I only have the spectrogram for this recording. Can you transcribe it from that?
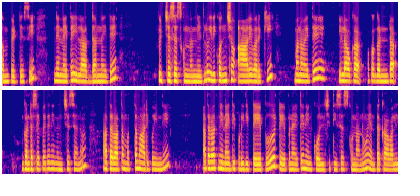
గమ్ పెట్టేసి. నేనైతే ఇలా అద్దాన్ని అయితే ఫిట్ చేసేసుకున్నాను దీంట్లో. ఇది కొంచెం ఆరే వరకు మనమైతే ఇలా ఒక ఒక గంట గంట సేపు అయితే నేను ఉంచేసాను ఆ తర్వాత మొత్తం ఆరిపోయింది. ఆ తర్వాత నేనైతే ఇప్పుడు ఇది టేప్ టేప్ని అయితే నేను కొలిచి తీసేసుకున్నాను. ఎంత కావాలి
